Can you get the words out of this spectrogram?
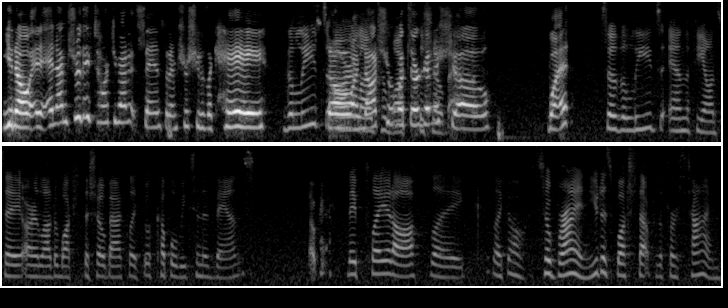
You know, and, and I'm sure they've talked about it since, and I'm sure she was like, "Hey, the leads so are I'm not sure what they're the gonna show. back. What? So the leads and the fiance are allowed to watch the show back like a couple weeks in advance. Okay. They play it off like like oh, so Bryan, you just watched that for the first time.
